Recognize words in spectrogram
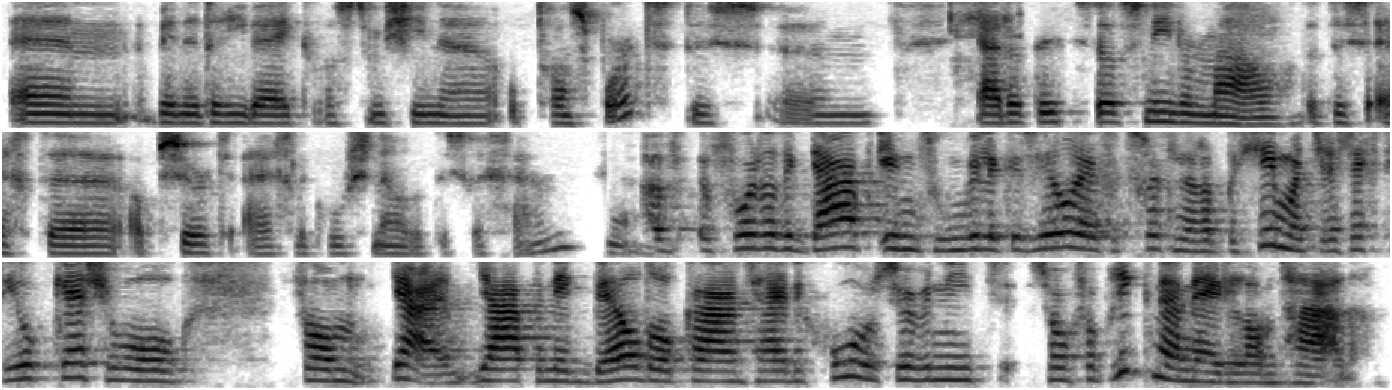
En binnen drie weken was de machine op transport. Dus um, ja, dat is, dat is niet normaal. Dat is echt uh, absurd eigenlijk hoe snel dat is gegaan. Ja. Voordat ik daarop inzoom, wil ik eens heel even terug naar het begin. Want jij zegt heel casual van, ja, Jaap en ik belden elkaar en zeiden, goh, zullen we niet zo'n fabriek naar Nederland halen?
